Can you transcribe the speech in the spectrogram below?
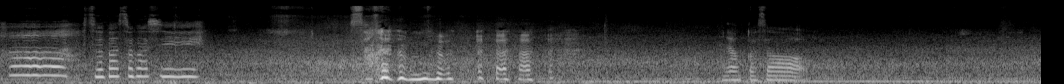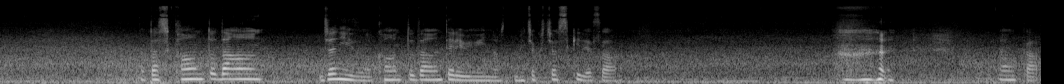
はあすがすがしい。寒 なんかさ私カウントダウンジャニーズのカウントダウンテレビ見るのめちゃくちゃ好きでさ。なんか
